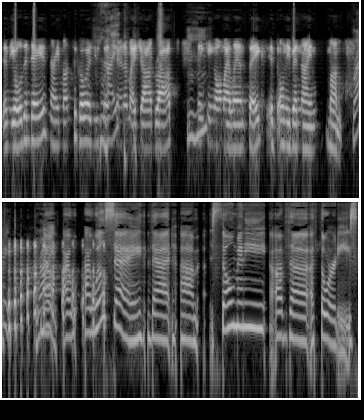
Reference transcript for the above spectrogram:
In the olden days, nine months ago, as you said, Right. Shanna, my jaw dropped, thinking, oh my land sakes, it's only been nine months. right. Right. I, I will say that um, so many of the authorities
